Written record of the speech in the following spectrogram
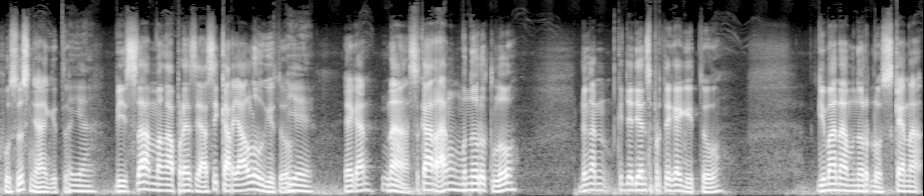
khususnya gitu, Oh, iya. bisa mengapresiasi karya lu gitu. Iya. Ya kan? Nah, sekarang menurut lu dengan kejadian seperti kayak gitu, gimana menurut lu skena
